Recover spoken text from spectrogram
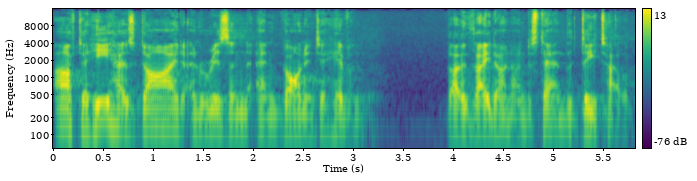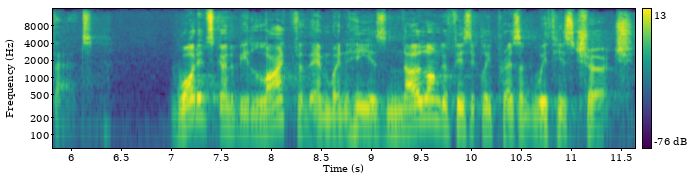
after he has died and risen and gone into heaven, though they don't understand the detail of that. What it's going to be like for them when he is no longer physically present with his church.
